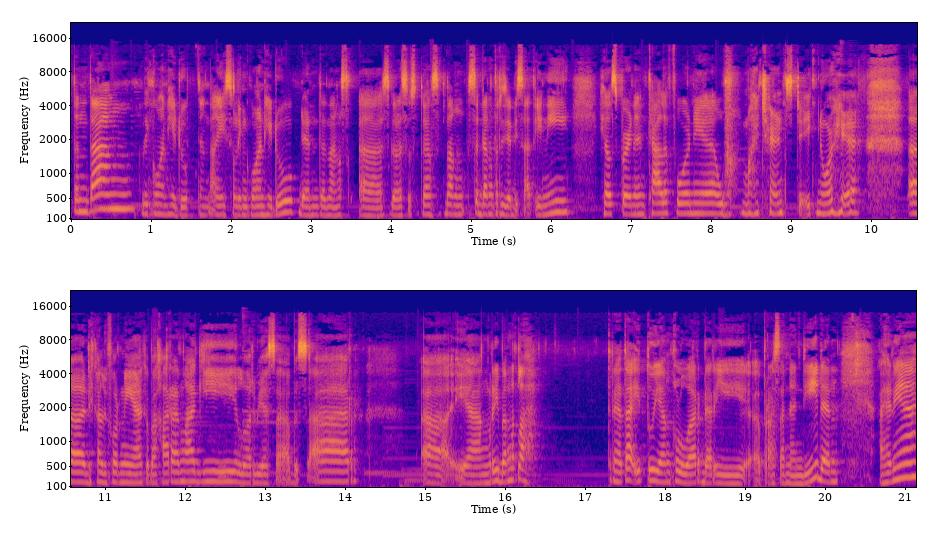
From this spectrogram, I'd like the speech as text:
tentang lingkungan hidup, tentang isu lingkungan hidup dan tentang uh, segala sesuatu yang sedang, sedang terjadi saat ini. Hillsburn in California, my chance to ignore ya. Uh, di California kebakaran lagi, luar biasa besar, uh, yang ngeri banget lah ternyata itu yang keluar dari uh, perasaan Nandi dan akhirnya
